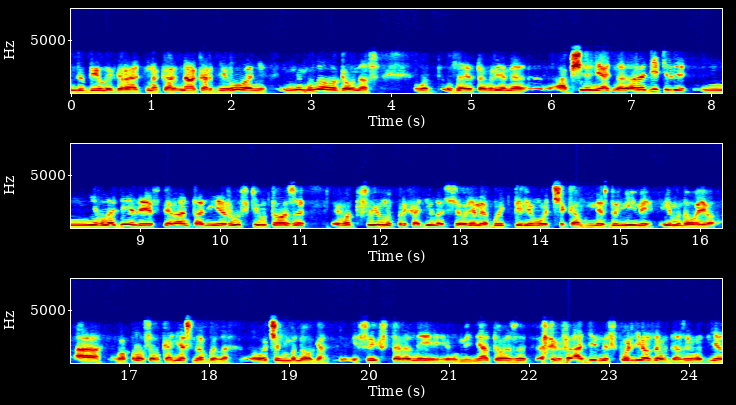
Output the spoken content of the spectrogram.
любил играть, на, на аккордеоне. Ну, много у нас вот за это время общения. Родители не владели эсперанто, ни русским тоже. И вот сыну приходилось все время быть переводчиком между ними и мною. А вопросов, конечно, было очень много. И с их стороны, и у меня тоже. Один из курьезов, даже вот я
